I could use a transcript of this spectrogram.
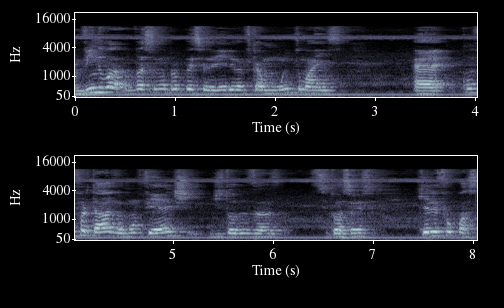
vindo a vacina para o PCD, ele vai ficar muito mais é, confortável, confiante de todas as situações que ele for passar.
